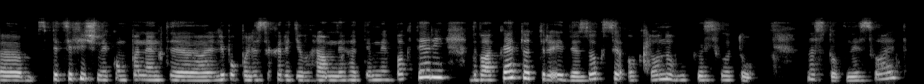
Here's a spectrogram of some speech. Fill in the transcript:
е, специфічний компонент е, ліпополісахаридів грам-негативних бактерій 2 кето, 3 дезоксиоктонову кислоту. Наступний слайд.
